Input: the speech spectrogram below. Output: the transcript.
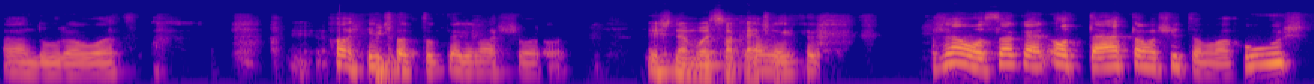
Olyan durva volt. Ha nyitottuk, tényleg nagy sor volt. És nem volt szakács. És nem volt szakács, ott álltam, sütöm a húst,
